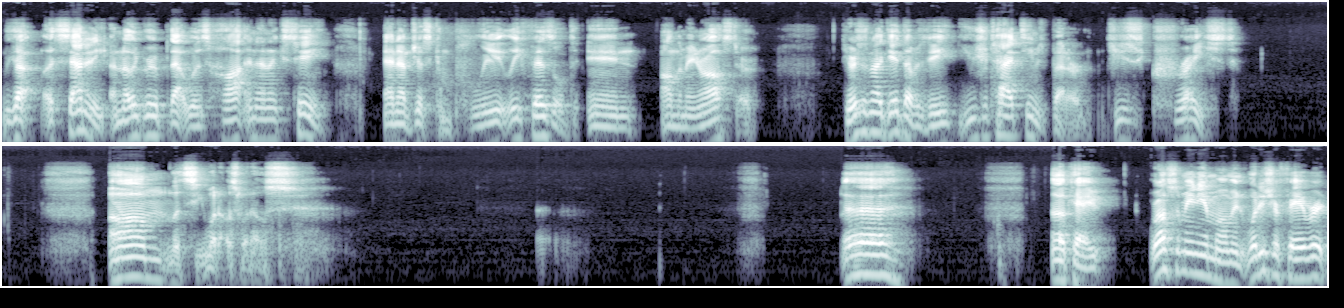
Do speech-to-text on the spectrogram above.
We got uh, Sanity, another group that was hot in NXT and have just completely fizzled in on the main roster. Here's an idea, WD. Use your tag teams better. Jesus Christ. Um, let's see, what else, what else? Uh, okay. WrestleMania moment. What is your favorite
